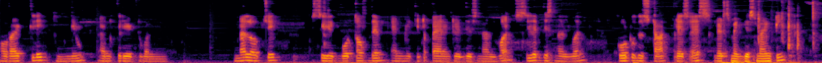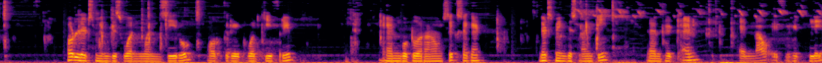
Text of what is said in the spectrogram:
Or right click new and create one null object. Select both of them and make it apparent with this null one. Select this null one. Go to the start press s. Let's make this 90 or let's make this 110 or create one keyframe and go to around 6 second. Let's make this 90 and hit n. And now if we hit play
